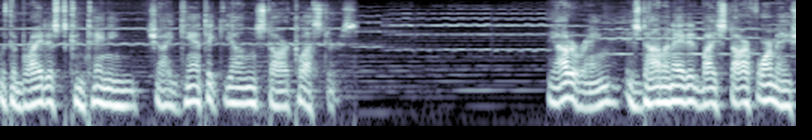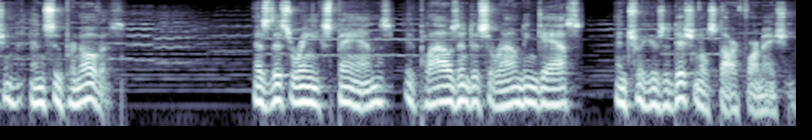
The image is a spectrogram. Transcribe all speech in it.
with the brightest containing gigantic young star clusters. The outer ring is dominated by star formation and supernovas. As this ring expands, it plows into surrounding gas and triggers additional star formation.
